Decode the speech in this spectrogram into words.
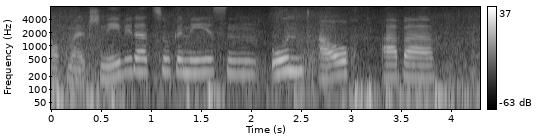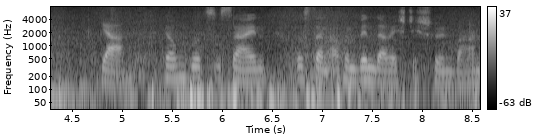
auch mal Schnee wieder zu genießen und auch aber ja, irgendwo zu sein, wo es dann auch im Winter richtig schön warm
